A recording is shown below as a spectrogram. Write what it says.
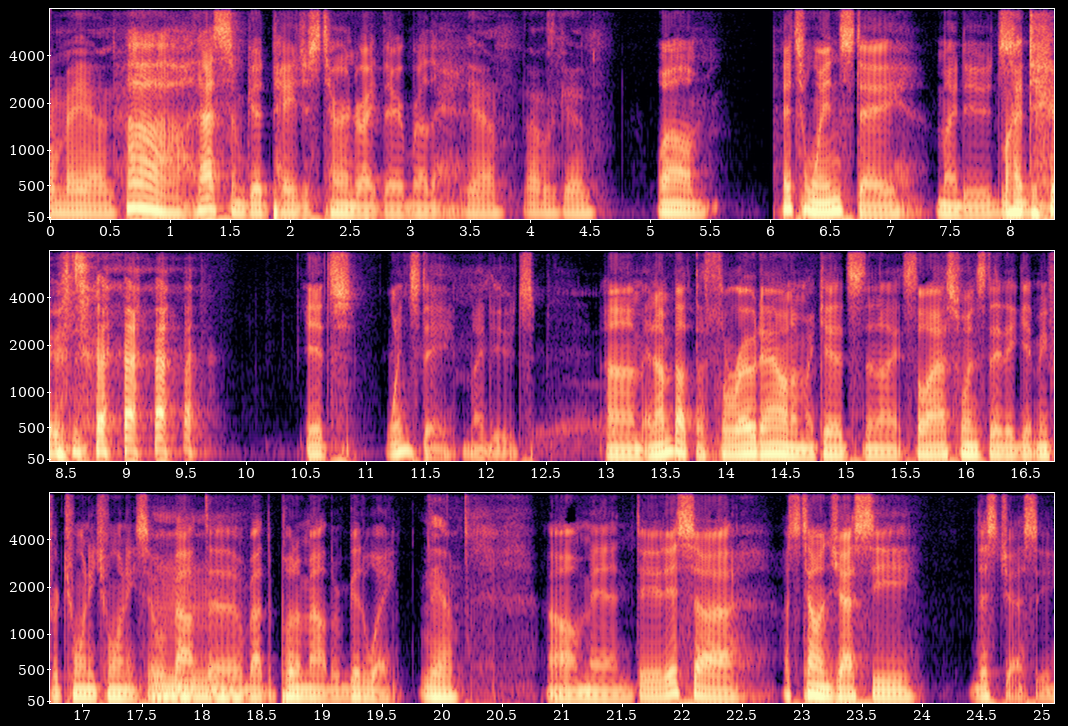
Oh man. Ah, that's some good pages turned right there, brother. Yeah, that was good. Well, it's Wednesday, my dudes. My dudes. it's Wednesday, my dudes. Um, and I'm about to throw down on my kids tonight. It's the last Wednesday they get me for 2020, so we're about to Mm. we're about to put them out the good way. yeah. Oh man, dude, it's uh, I was telling Jesse, this Jesse,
